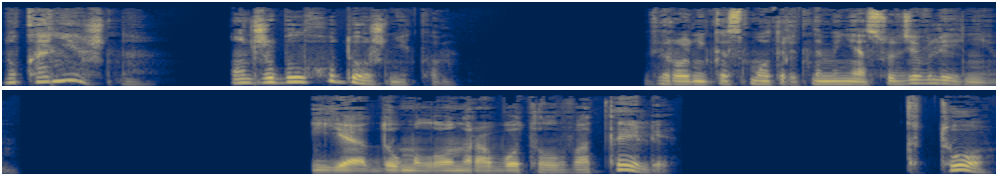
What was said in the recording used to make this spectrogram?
Ну, конечно, он же был художником. Вероника смотрит на меня с удивлением. Я думал, он работал в отеле. Кто?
